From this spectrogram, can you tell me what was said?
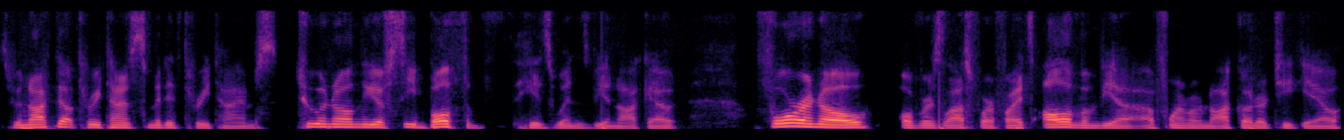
He's been knocked out three times, submitted three times. 2 and 0 in the UFC, both of his wins via knockout. 4 and 0 over his last four fights, all of them via a form of knockout or TKO.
